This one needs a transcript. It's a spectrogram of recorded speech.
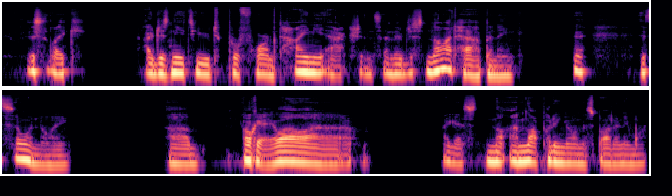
Just like I just need you to perform tiny actions and they're just not happening. it's so annoying. Um, okay, well, uh, I guess not, I'm not putting you on the spot anymore.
